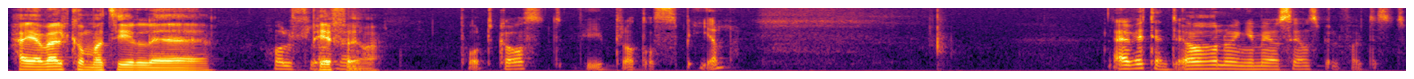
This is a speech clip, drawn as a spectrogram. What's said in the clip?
Hej och välkomna till eh, håll flabben. P4. Podcast. Vi pratar spel. Jag vet inte, jag har nog inget mer att säga om spel faktiskt.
